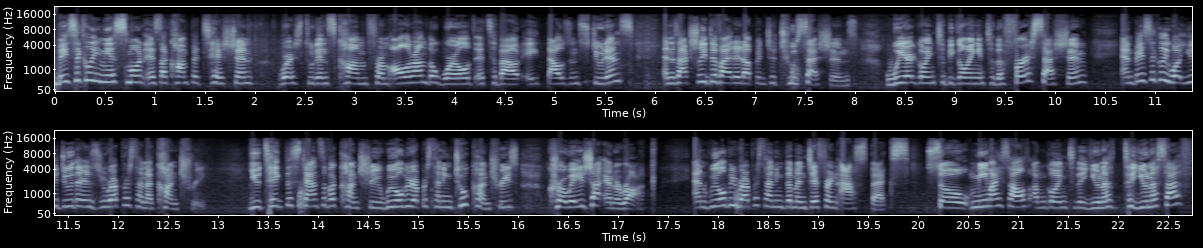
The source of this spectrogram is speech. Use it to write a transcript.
Basically, NHSMUN is a competition where students come from all around the world. It's about 8,000 students, and it's actually divided up into two sessions. We are going to be going into the first session, and basically what you do there is you represent a country. You take the stance of a country. We will be representing two countries, Croatia and Iraq and we'll be representing them in different aspects. So me, myself, I'm going to, the to UNICEF.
